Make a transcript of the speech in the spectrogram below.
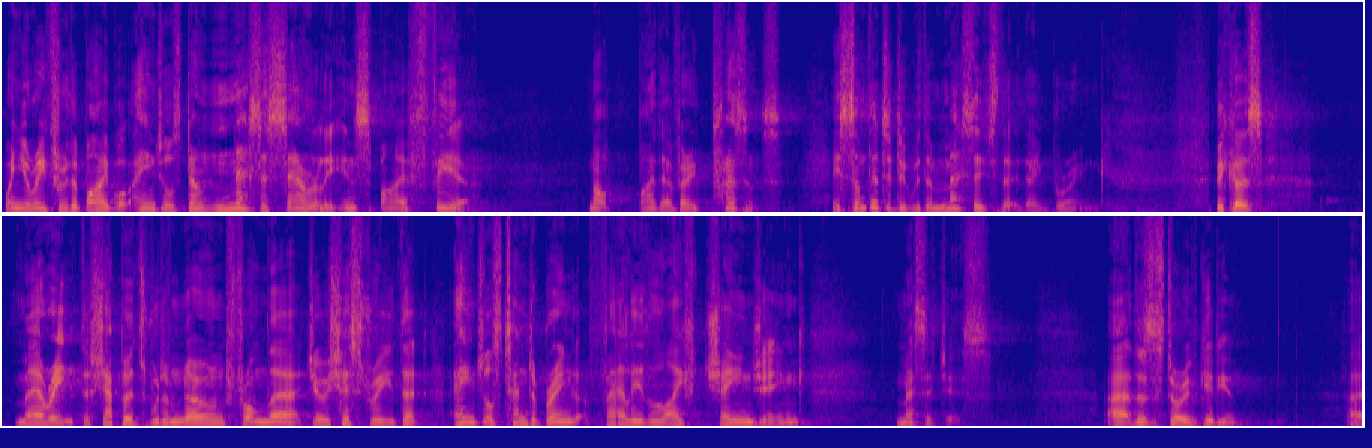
when you read through the Bible, angels don't necessarily inspire fear, not by their very presence. It's something to do with the message that they bring. Because Mary, the shepherds, would have known from their Jewish history that angels tend to bring fairly life changing messages. Uh, there's a story of Gideon. Uh,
